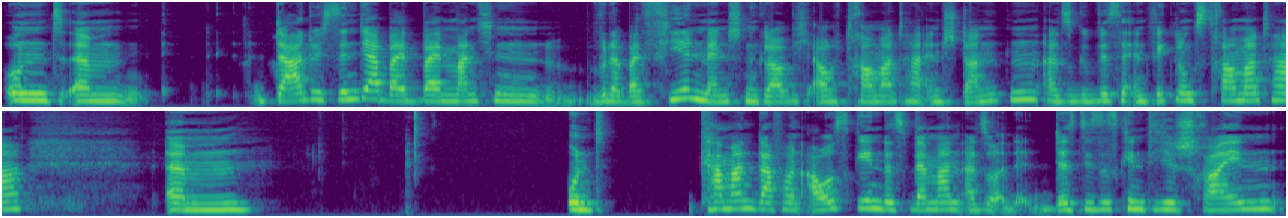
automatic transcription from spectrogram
Und ähm, dadurch sind ja bei, bei manchen oder bei vielen Menschen, glaube ich, auch Traumata entstanden, also gewisse Entwicklungstraumata. Ähm, und kann man davon ausgehen, dass wenn man, also dass dieses kindliche Schreien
